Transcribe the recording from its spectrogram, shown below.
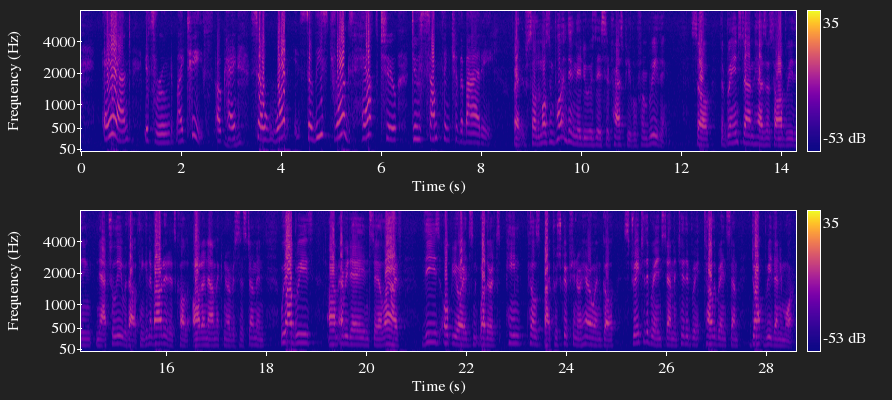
and it's ruined my teeth, okay? Mm-hmm. So what, so these drugs have to do something to the body. Right. So the most important thing they do is they suppress people from breathing. So the brainstem has us all breathing naturally without thinking about it. It's called autonomic nervous system, and we all breathe um, every day and stay alive. These opioids, whether it's pain pills by prescription or heroin, go straight to the brainstem and to the brain, tell the brainstem, don't breathe anymore.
